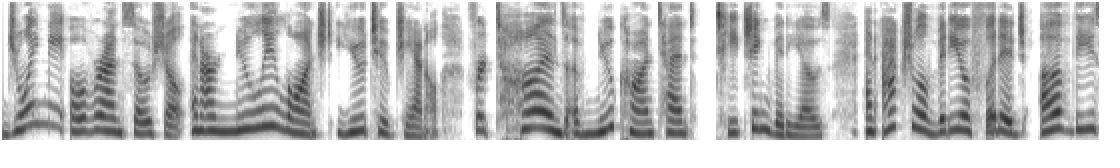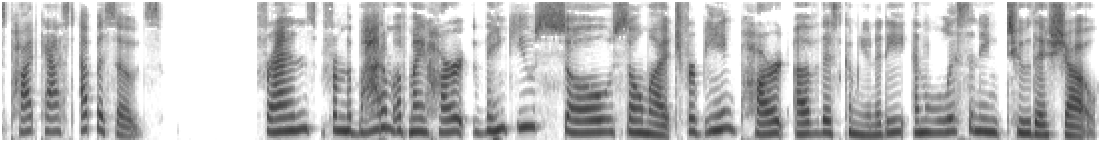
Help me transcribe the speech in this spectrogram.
Join me over on social and our newly launched YouTube channel for tons of new content, teaching videos, and actual video footage of these podcast episodes. Friends, from the bottom of my heart, thank you so, so much for being part of this community and listening to this show.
